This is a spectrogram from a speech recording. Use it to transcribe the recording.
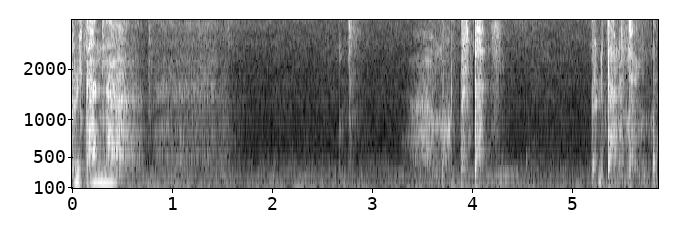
불탔나? 뭐 불탔 불타는 중인데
